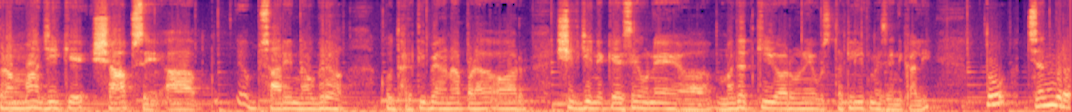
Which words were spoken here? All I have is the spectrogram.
ब्रह्मा जी के शाप से आ, सारे नवग्रह को धरती पे आना पड़ा और शिव जी ने कैसे उन्हें मदद की और उन्हें उस तकलीफ़ में से निकाली। तो चंद्र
